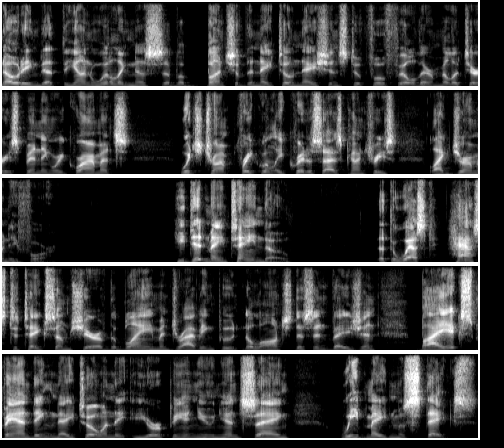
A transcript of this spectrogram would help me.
Noting that the unwillingness of a bunch of the NATO nations to fulfill their military spending requirements, which Trump frequently criticized countries like Germany for. He did maintain, though, that the West has to take some share of the blame in driving Putin to launch this invasion by expanding NATO and the European Union, saying, We've made mistakes.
